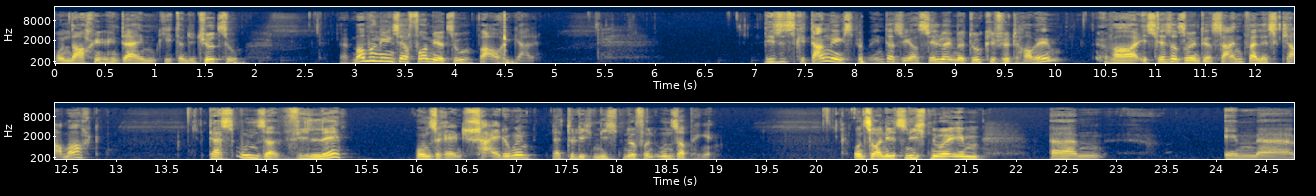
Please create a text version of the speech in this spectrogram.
und nach, hinter einem geht dann die Tür zu. Manchmal ging es ja vor mir zu, war auch egal. Dieses Gedankenexperiment, das ich auch selber immer durchgeführt habe, war, ist deshalb so interessant, weil es klar macht, dass unser Wille, unsere Entscheidungen natürlich nicht nur von uns abhängen. Und zwar jetzt nicht nur im, ähm, im äh,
